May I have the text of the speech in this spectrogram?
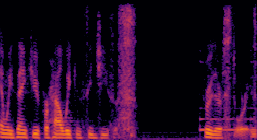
And we thank you for how we can see Jesus through their stories.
